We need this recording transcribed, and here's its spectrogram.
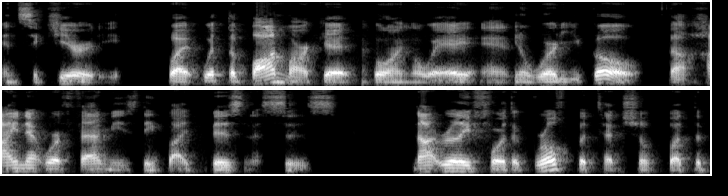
and security. But with the bond market going away and you know where do you go? The high net worth families they buy businesses not really for the growth potential, but the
